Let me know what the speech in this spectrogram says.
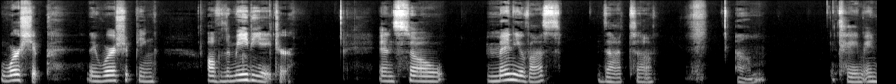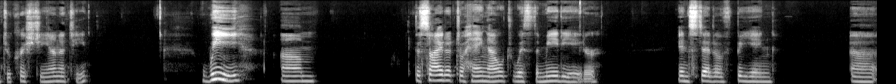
worship, the worshipping of the mediator. And so many of us that uh, um, came into Christianity, we um, decided to hang out with the mediator instead of being uh,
